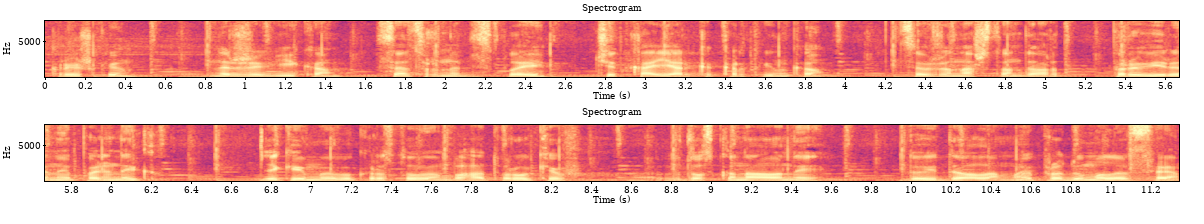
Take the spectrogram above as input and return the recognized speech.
кришки, нержавійка, сенсорний дисплей, чітка ярка картинка це вже наш стандарт. Перевірений пальник, який ми використовуємо багато років, вдосконалений до ідеала. Ми продумали все.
